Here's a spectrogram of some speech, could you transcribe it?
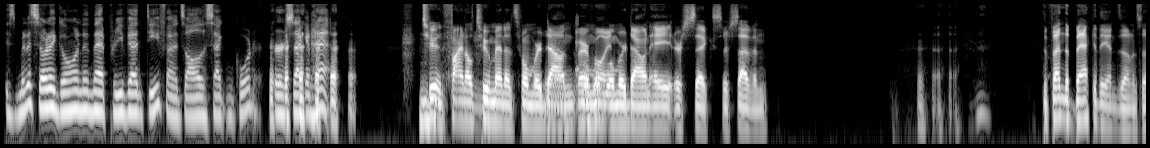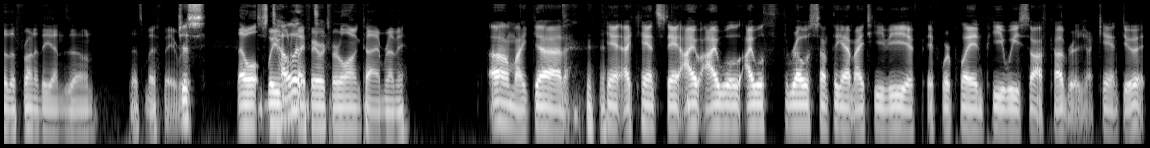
is Minnesota going in that prevent defense all the second quarter or second half? Two final two minutes when we're down fair when, we- point. when we're down eight or six or seven. Defend the back of the end zone instead of the front of the end zone. That's my favorite. Just that will just be one tell of my favorites for a long time, Remy. Oh my god, can't I can't stand. I I will I will throw something at my TV if if we're playing Pee Wee soft coverage. I can't do it.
